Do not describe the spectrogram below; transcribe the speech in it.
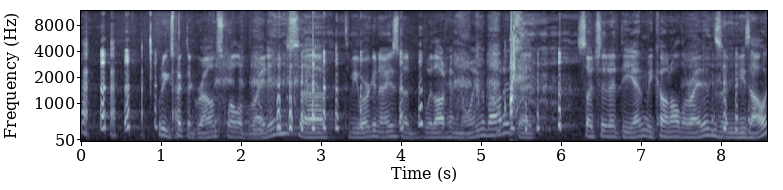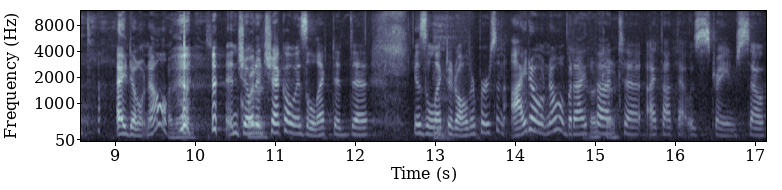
What do you expect, a groundswell of write-ins uh, to be organized uh, without him knowing about it? that- Such that at the end, we count all the write-ins and he's out? I don't know. I don't- And Joe Quite a- is elected, uh, is elected alderperson? I don't know, but I thought, uh, I thought that was strange. So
